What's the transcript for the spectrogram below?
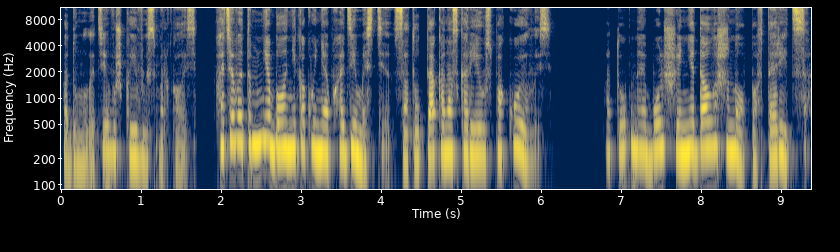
Подумала девушка и высморкалась. Хотя в этом не было никакой необходимости, зато так она скорее успокоилась. Подобное больше не должно повториться.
